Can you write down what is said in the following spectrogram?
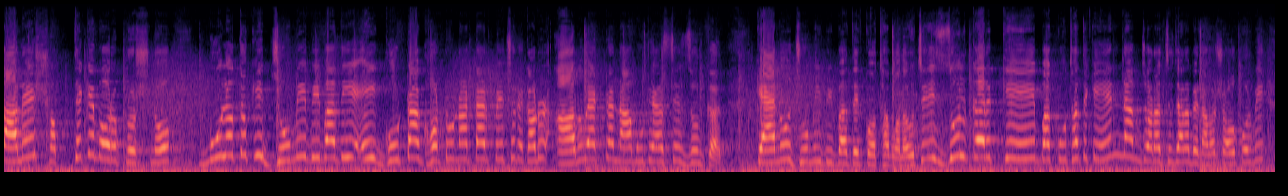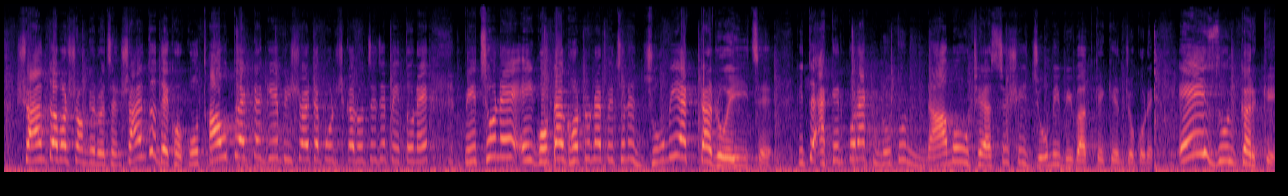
তাহলে সব থেকে বড় প্রশ্ন, মূলত কি জমি বিবাদী এই গোটা ঘটনাটার পেছনে? কারণ আরও একটা নাম উঠে আসছে জুলকার। কেন জমি বিবাদের কথা বলা হচ্ছে? এই জুলকার কে বা কোথা থেকে এর নাম জড়াচ্ছে জানাবেন আমার সহকর্মী সায়ন্ত আমার সঙ্গে রয়েছেন। সায়ন্ত, দেখো, কোথাও তো একটা গিয়ে বিষয়টা পরিষ্কার হচ্ছে যে পেছনে পেছনে এই গোটা ঘটনার পেছনে জমি একটা রয়েছে কিন্তু একের পর এক নতুন নামও উঠে আসছে সেই জমি বিবাদকে কেন্দ্র করে। এই জুলকার কে?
